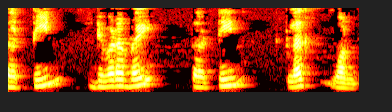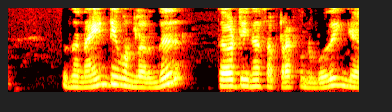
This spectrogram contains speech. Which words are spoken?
thirteen divide by thirteen plus one so இந்த நைன்டி ஒன்லேருந்து தேர்ட்டினை சப்ட்ராக்ட் பண்ணும்போது இங்கே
